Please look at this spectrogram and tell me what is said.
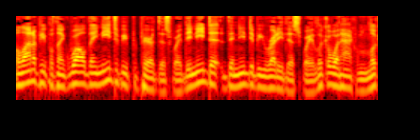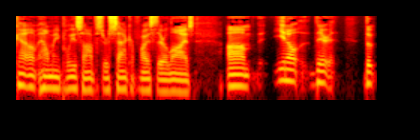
a lot of people think, well, they need to be prepared this way. They need to. They need to be ready this way. Look at what happened. Look how how many police officers sacrificed their lives. Um, you know, there the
